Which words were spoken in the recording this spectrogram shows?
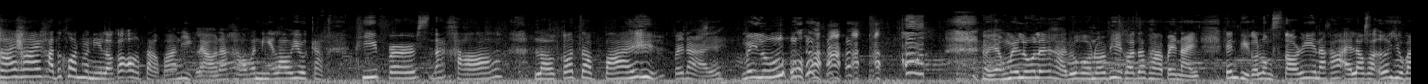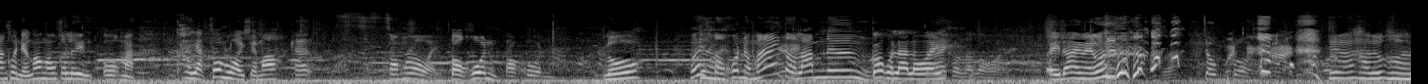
ฮายฮายค่ะทุกคนวันนี้เราก็ออกจากบ้านอีกแล้วนะคะ วันนี้เราอยู่กับพี่ First นะคะ เราก็จะไปไปไหน ไม่รู้ หนูยังไม่รู้เลยค่ะ ทุกคนว่าพี่เขาจะพาไปไหน เห็นผีก็ลงสตอรี่นะคะไอเราก็เอออยู่บ้านคนเดียวงงๆก็เลยออกมาใครอยากส่งรอยใช่ไหมะแค่สองร้อยต่อคนต่อคนโลเฮ้ยต่อคนเหรอไม่ต่อลำหนึ่งก็คนละร้อยได้คนละร้อยไปได้ไหมวะจมก่อนนี่นะคะทุกคน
